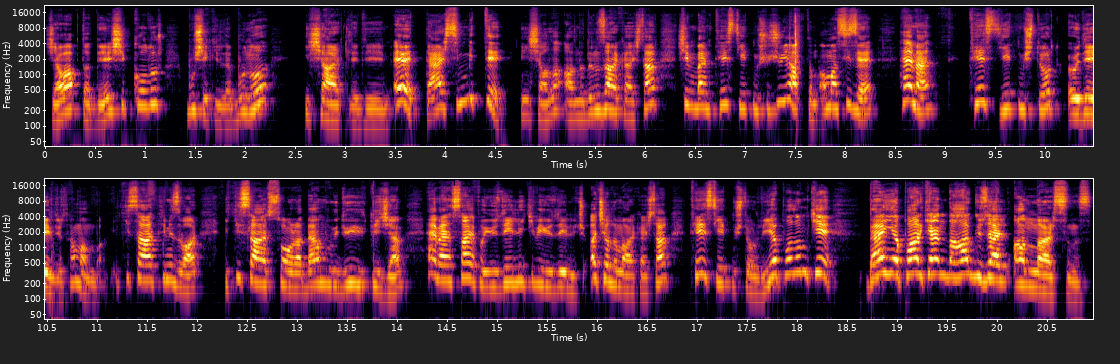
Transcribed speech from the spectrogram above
Cevap da D şıkkı olur. Bu şekilde bunu işaretledim. Evet dersim bitti. İnşallah anladınız arkadaşlar. Şimdi ben test 73'ü yaptım ama size hemen test 74 ödevdir. Tamam mı? Bak 2 saatimiz var. 2 saat sonra ben bu videoyu yükleyeceğim. Hemen sayfa 152 ve 153 açalım arkadaşlar. Test 74'ü yapalım ki ben yaparken daha güzel anlarsınız.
